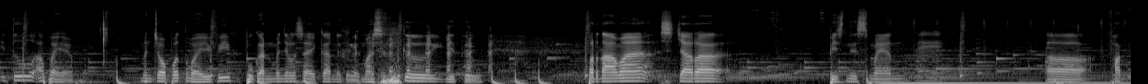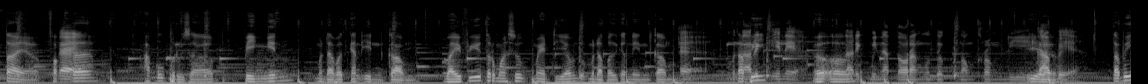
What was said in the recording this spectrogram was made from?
itu apa ya? Mencopot wifi bukan menyelesaikan itu loh, maksudku gitu. Pertama secara bisnismen Hmm. Eh, fakta ya, fakta aku berusaha pingin mendapatkan income. Wifi termasuk media untuk mendapatkan income. Eh, Tapi- menarik ini ya. Heeh. Menarik minat orang untuk nongkrong di Iya. kafe ya. Tapi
